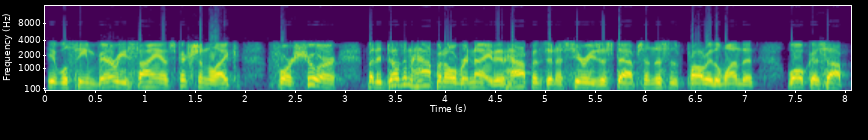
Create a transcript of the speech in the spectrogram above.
it will seem very science fiction like for sure, but it doesn't happen overnight. It happens in a series of steps, and this is probably the one that woke us up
